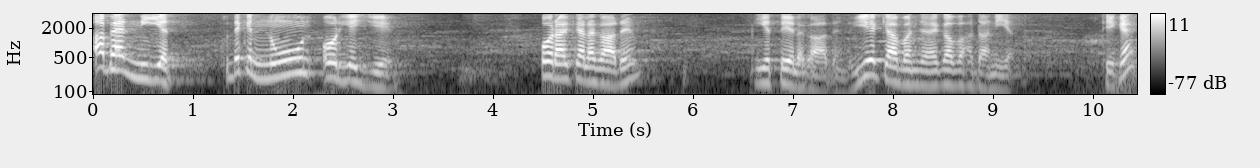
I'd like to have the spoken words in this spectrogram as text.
अब है नीयत। तो देखें नून और ये ये। और आगे क्या लगा दें? ये ते लगा दें। तो ये क्या बन जाएगा? वहदानियत। ठीक है?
